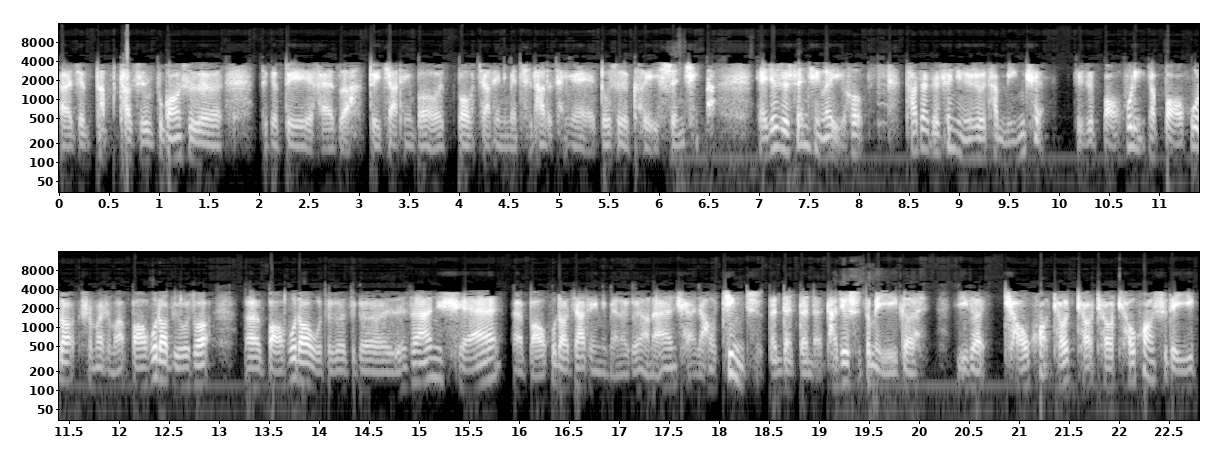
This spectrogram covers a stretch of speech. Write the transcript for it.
啊，就他他其实不光是这个对孩子啊，对家庭包括包括家庭里面其他的成员也都是可以申请的，也就是申请了以后，他在这申请的时候，他明确就是保护令要保护到什么什么，保护到比如说呃，保护到我这个这个人身安全，呃，保护到家庭里面的各样的安全，然后禁止等等等等，他就是这么一个一个条框条条条条框式的一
